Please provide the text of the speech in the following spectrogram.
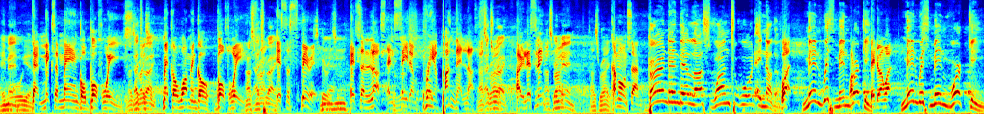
Amen. Oh, yeah. That makes a man go both ways. That's right, right. Make a woman go both ways. That's, That's right. It's a spirit. Spirit, sir. Mm-hmm. It's a lust, and Satan prey upon that lust. That's, That's right. right. Are you listening? That's right. Amen. That's right. Come on, son. Burned in their lust one toward another. What? Men with men What? working. They doing what? Men with men working.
